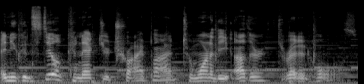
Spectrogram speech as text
And you can still connect your tripod to one of the other threaded holes.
